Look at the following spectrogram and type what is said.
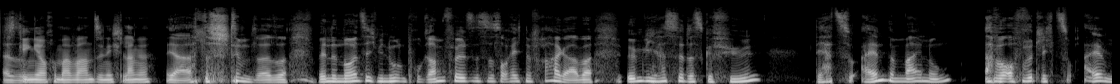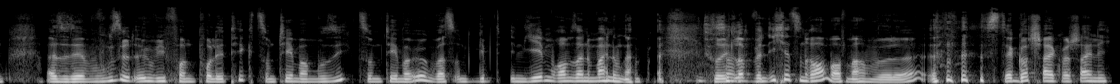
Das also ging ja auch immer wahnsinnig lange. ja, das stimmt. Also wenn du 90 Minuten Programm füllst, ist das auch echt eine Frage. Aber irgendwie hast du das Gefühl, der hat zu allem eine Meinung, aber auch wirklich zu allem. Also der wuselt irgendwie von Politik zum Thema Musik, zum Thema irgendwas und gibt in jedem Raum seine Meinung ab. So, ich glaube, wenn ich jetzt einen Raum aufmachen würde, ist der Gottschalk wahrscheinlich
